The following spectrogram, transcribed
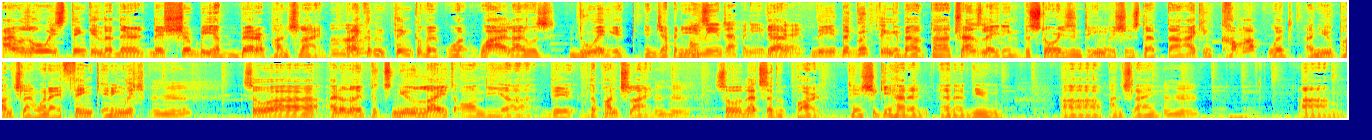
I was always thinking that there there should be a better punchline, but Uh-huh. I couldn't think of it wh- while I was doing it in Japanese. Only in Japanese. yeah, Okay. the the good thing about uh, translating the stories into English is that uh, I can come up with a new punchline when I think in English. Mm-hmm. So uh, I don't know. It puts new light on the uh, the the punchline. Mm-hmm. So that's a good part. Tenshiki had a had a new uh, punchline. Mm-hmm. Um,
